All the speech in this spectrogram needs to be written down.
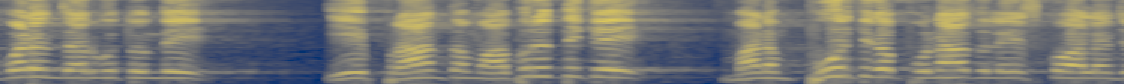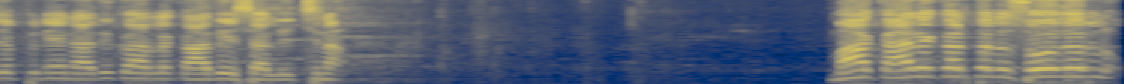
ఇవ్వడం జరుగుతుంది. ఈ ప్రాంతం అభివృద్ధికి మనం పూర్తిగా పునాదులు వేసుకోవాలని చెప్పి నేను అధికారులకు ఆదేశాలు ఇచ్చిన. మా కార్యకర్తల సోదరులు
